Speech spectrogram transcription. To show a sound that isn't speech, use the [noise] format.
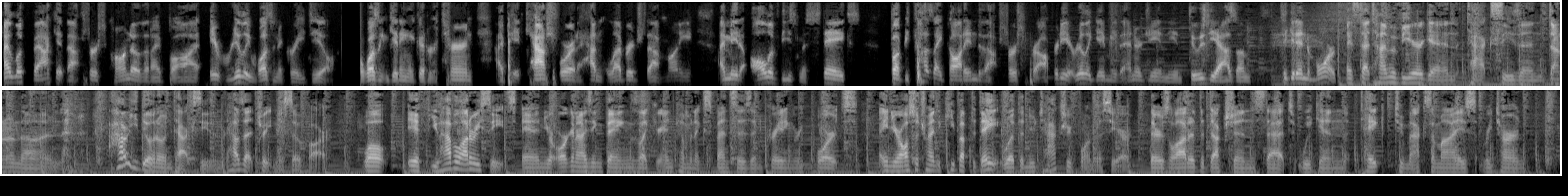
I look back at that first condo that I bought, it really wasn't a great deal. I wasn't getting a good return. I paid cash for it. I hadn't leveraged that money. I made all of these mistakes. But because I got into that first property, it really gave me the energy and the enthusiasm to get into more. It's that time of year again, tax season. Dun dun dun. [laughs] How are you doing on tax season? How's that treating you so far? Well, if you have a lot of receipts and you're organizing things like your income and expenses and creating reports, and you're also trying to keep up to date with the new tax reform this year, there's a lot of deductions that we can take to maximize return,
